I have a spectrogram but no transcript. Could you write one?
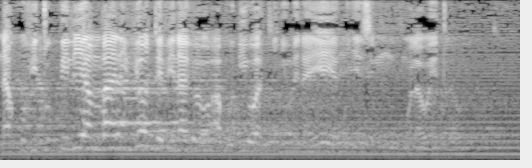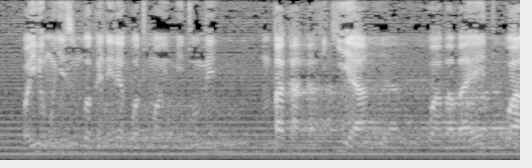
na kuvitupilia mbali vyote vinavyoabudiwa kinyume na yeye Mwenyezi Mungu Mola wetu kwa hiyo Mwenyezi Mungu akaendelea kuwatuma mitume mpaka akafikia kwa baba yetu kwa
